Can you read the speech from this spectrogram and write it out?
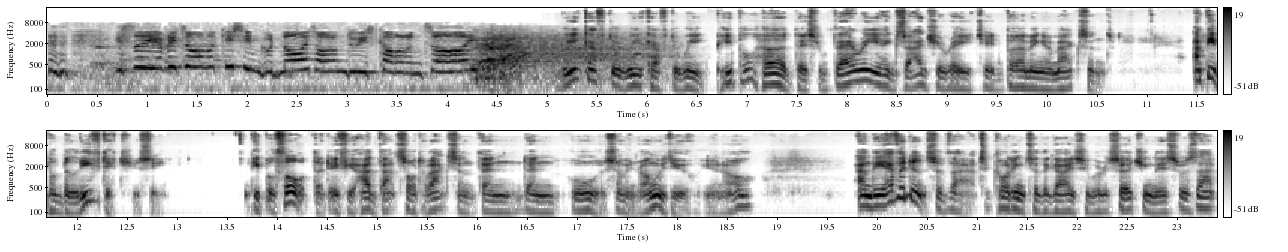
you see, every time I kiss him goodnight, I undo his collar and tie. Week after week after week, people heard this very exaggerated Birmingham accent. And people believed it, you see. People thought that if you had that sort of accent, then, then oh, there's something wrong with you, you know. And the evidence of that, according to the guys who were researching this, was that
